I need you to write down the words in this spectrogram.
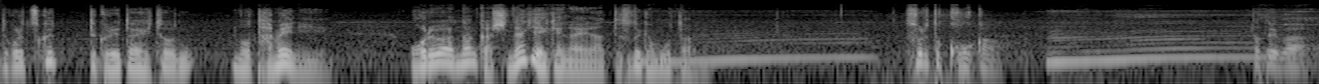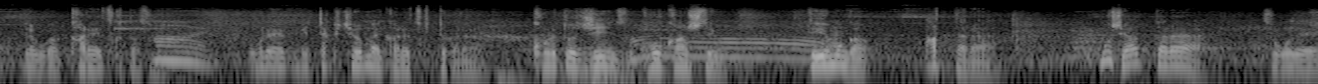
でこれ作ってくれた人のために俺はなんかしなきゃいけないなってその時思ったのね。それと交換例えばじゃあ僕がカレー作ったとする。はい。俺めちゃくちゃうまいカレー作ったからこれとジーンズ交換してよ。っていうもんがあったらもしあったらそこで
